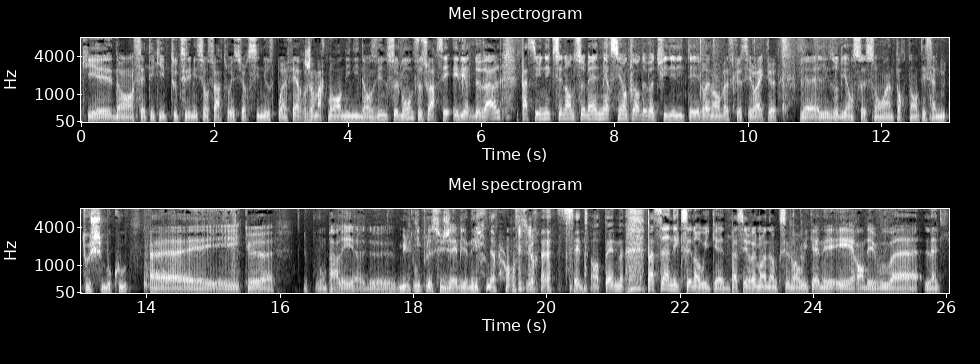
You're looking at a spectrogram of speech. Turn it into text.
qui est dans cette équipe. Toutes ces émissions sont retrouvées sur cnews.fr. Jean-Marc Morandini dans une seconde. Ce soir c'est Elliot Deval. Passez une excellente semaine. Merci encore de votre fidélité, vraiment, parce que c'est vrai que les audiences sont importantes et ça nous touche beaucoup. Euh, et que euh, nous pouvons parler euh, de multiples sujets, bien évidemment, sur cette antenne. Passez un excellent week-end. Passez vraiment un excellent week-end et, rendez-vous lundi.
